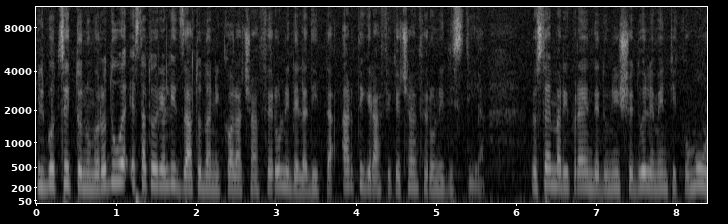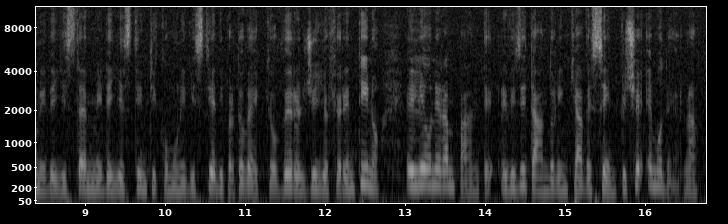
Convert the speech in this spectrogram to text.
Il bozzetto numero 2 è stato realizzato da Nicola Cianferoni della ditta Arti Grafiche Cianferoni di Stia. Lo stemma riprende ed unisce due elementi comuni degli stemmi degli estinti comuni di Stia e di Pratovecchio, ovvero il giglio fiorentino e il leone rampante, rivisitandoli in chiave semplice e moderna.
